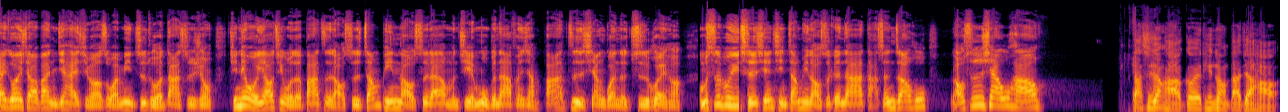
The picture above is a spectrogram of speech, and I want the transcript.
嗨，各位小伙伴，你今天还行吗？我是玩命之徒的大师兄。今天我邀请我的八字老师张平老师来到我们节目，跟大家分享八字相关的智慧哈。我们事不宜迟，先请张平老师跟大家打声招呼。老师下午好，大师兄好，各位听众大家好。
